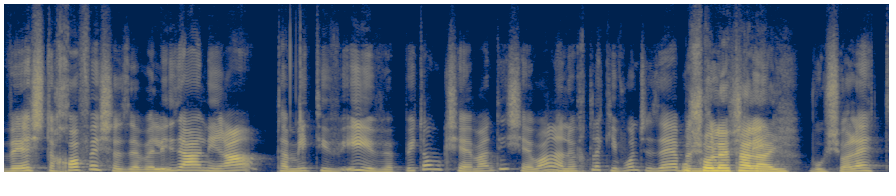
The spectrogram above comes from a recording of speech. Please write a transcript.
ויש את החופש הזה, ולי זה היה נראה תמיד טבעי, ופתאום כשהבנתי שוואלה, אני הולכת לכיוון שזה יהיה בן הוא זוג שולט שלי, עליי. והוא שולט.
